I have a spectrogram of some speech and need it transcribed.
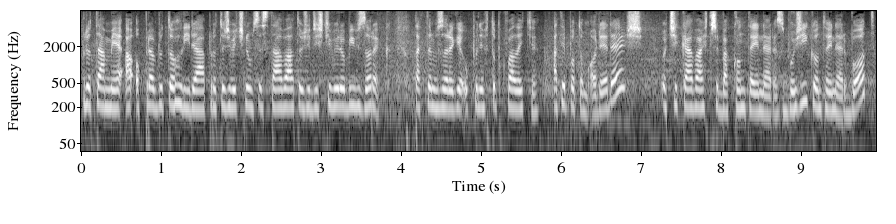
kdo tam je a opravdu to hlídá, protože většinou se stává to, že když ti vyrobí vzorek, tak ten vzorek je úplně v top kvalitě. A ty potom odjedeš, očekáváš třeba kontejner zboží, kontejner bot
